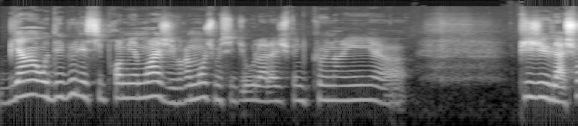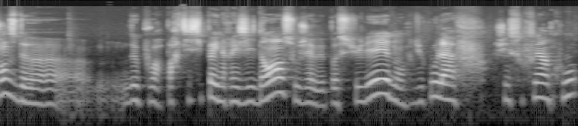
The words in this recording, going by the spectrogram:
bien au début, les six premiers mois, j'ai vraiment, je me suis dit, oh là là, je fais une connerie. Puis j'ai eu la chance de, pouvoir participer à une résidence où j'avais postulé. Donc du coup, là, j'ai soufflé un coup.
